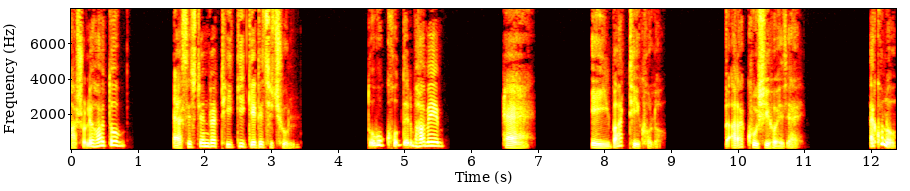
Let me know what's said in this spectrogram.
আসলে হয়তো অ্যাসিস্ট্যান্টরা ঠিকই কেটেছে চুল। তবু খদ্দের ভাবে হ্যাঁ এইবার ঠিক হলো। তারা খুশি হয়ে যায়। এখনও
